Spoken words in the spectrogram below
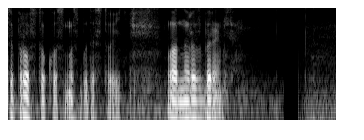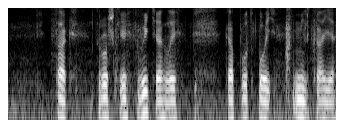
це просто космос буде стоїть. Ладно, розберемося. Так, трошки витягли капот. Ой, мількає.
